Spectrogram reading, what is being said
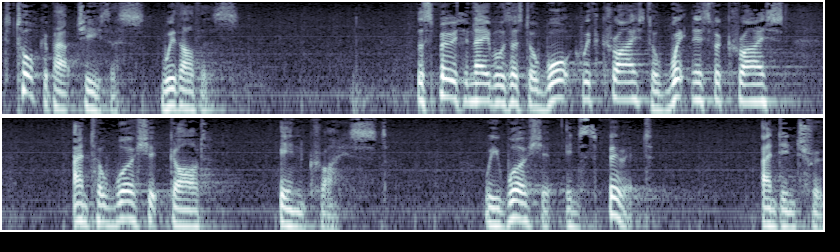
to talk about Jesus with others. The Spirit enables us to walk with Christ, to witness for Christ, and to worship God in Christ. We worship in spirit and in truth.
